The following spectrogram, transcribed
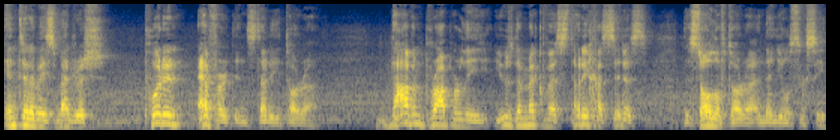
into the beis medrash, put in effort in study Torah, daven properly, use the mikveh, study Chassidus, the soul of Torah, and then you'll succeed.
